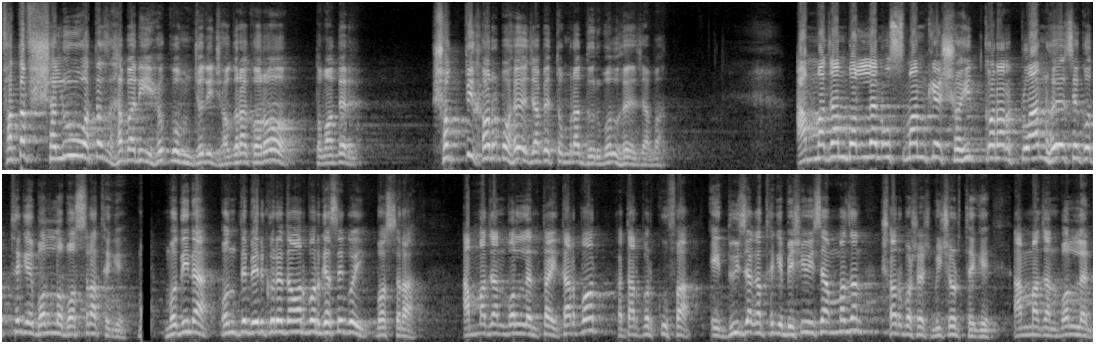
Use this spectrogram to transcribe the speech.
ফাতাফশালু হাবারি হুকুম, যদি ঝগড়া করো, তোমাদের শক্তি খর্ব হয়ে যাবে, তোমরা দুর্বল হয়ে যাবা। আম্মাজান বললেন, উসমানকে শহীদ করার প্ল্যান হয়েছে থেকে বলল, বসরা থেকে। মদিনা, অন্তে বের করে দেওয়ার পর গেছে কই? বসরা। আম্মাজান বললেন, তাই, তারপর? তারপর কুফা। এই দুই জায়গা থেকে বেশি হয়েছে আম্মাজান, সর্বশেষ মিশর থেকে। আম্মাজান বললেন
